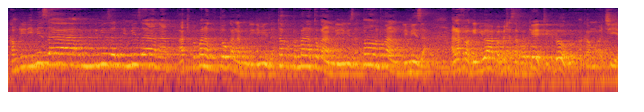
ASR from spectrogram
Akamdidimiza, akamdidimiza, didimiza na akipambana kutoka na mdidimiza. Ataka kupambana kutoka na mdidimiza. Pambana kutoka na mdidimiza. Alafu akijua hapa amesha suffocate kidogo akamwachia.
